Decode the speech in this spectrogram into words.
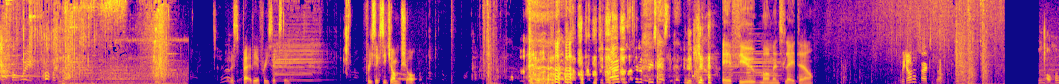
That's a win. Proper job. This better be a 360. 360 jump shot. Your dad just did a 360. A few moments later. We don't have far to go. Ojo.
